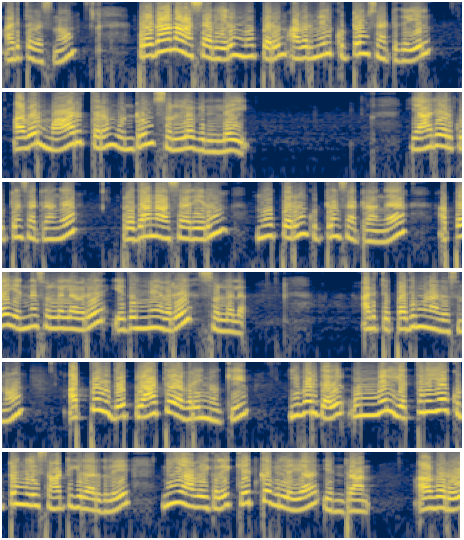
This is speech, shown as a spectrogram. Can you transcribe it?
அடுத்த வசனம் பிரதான ஆசாரியரும் மூப்பரும் அவர் மேல் குற்றம் சாட்டுகையில் அவர் மாறுத்தரம் ஒன்றும் சொல்லவில்லை. யார் யார் குற்றம் சாட்டுறாங்க? பிரதான ஆசாரியரும் மூப்பரும் குற்றம் சாட்டுறாங்க. அப்போ என்ன சொல்லலை அவர்? எதுவுமே அவர் சொல்லலை. அடுத்து பதிமூணாவது வசனம். அப்பொழுது பிளாத்து அவரை நோக்கி இவர்கள் உன்மேல் எத்தனையோ குற்றங்களை சாட்டுகிறார்களே நீ அவைகளை கேட்கவில்லையா? என்றான். அவரோ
